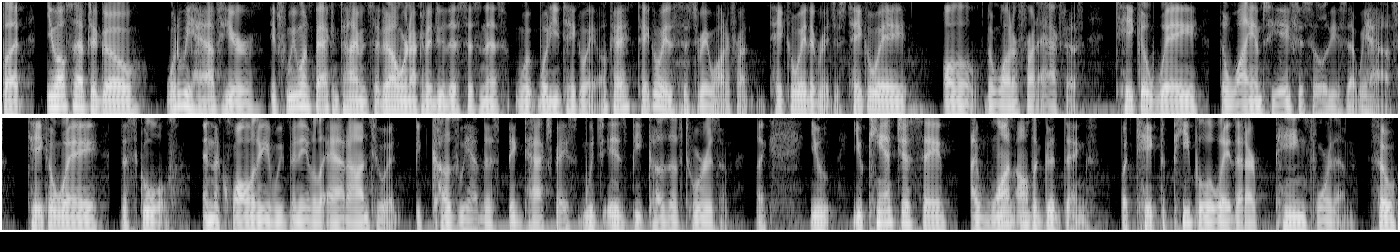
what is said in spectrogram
But you also have to go. What do we have here? If we went back in time and said, "Oh, we're not going to do this, this, and this," what, what do you take away? Okay, take away the Sister Bay waterfront. Take away the ridges. Take away all the waterfront access. Take away the YMCA facilities that we have. Take away the schools and the quality we've been able to add on to it because we have this big tax base, which is because of tourism. Like you, you can't just say, "I want all the good things." But take the people away that are paying for them. So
